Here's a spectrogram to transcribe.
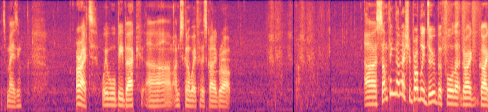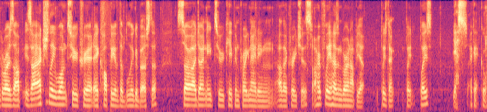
It's amazing. Alright, we will be back. Um, I'm just going to wait for this guy to grow up. Uh, something that I should probably do before that guy, guy grows up is I actually want to create a copy of the Beluga so I don't need to keep impregnating other creatures. Hopefully it hasn't grown up yet. Please don't. Please. Please? Yes. Okay, cool.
